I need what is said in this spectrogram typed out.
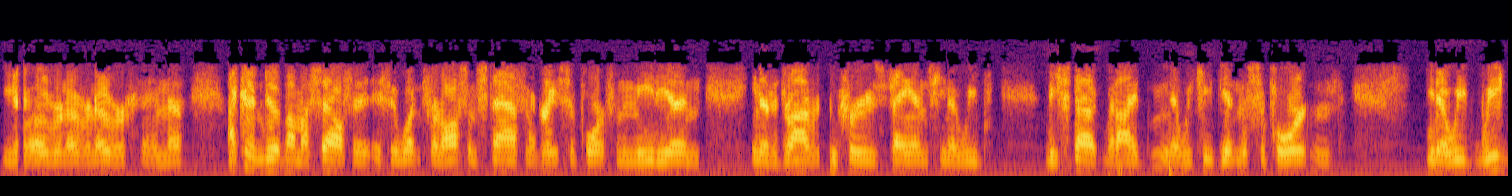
You know, over and over and over, and uh, I couldn't do it by myself if it wasn't for an awesome staff and a great support from the media and you know the drivers and crews, fans. You know, we'd be stuck, but I, you know, we keep getting the support, and you know, we we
